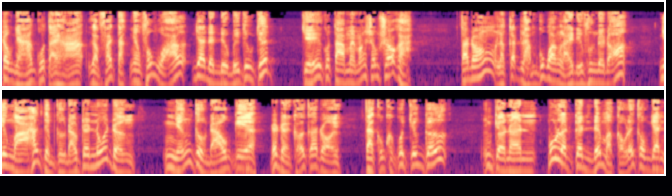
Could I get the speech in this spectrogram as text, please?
trong nhà của tại hạ gặp phải tặc nhân phóng quả, gia đình đều bị tiêu chết, chỉ của ta may mắn sống sót à. Ta đoán là cách làm của quan lại địa phương nơi đó, nhưng mà hắn tìm cường đạo trên núi rừng, những cường đạo kia đã rời khỏi cả rồi, ta cũng không có chứng cứ, cho nên muốn lên kinh để mà cậu lấy công danh,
